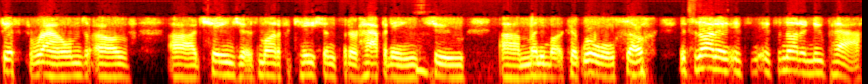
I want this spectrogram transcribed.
fifth round of uh, changes, modifications that are happening mm. to uh, money market rules. So it's not a it's it's not a new path.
